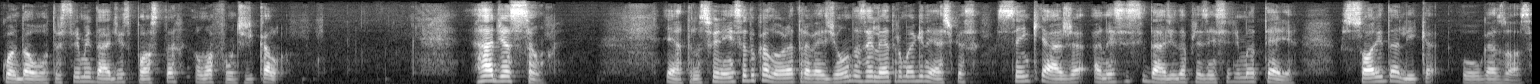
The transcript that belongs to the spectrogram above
quando a outra extremidade é exposta a uma fonte de calor. Radiação é a transferência do calor através de ondas eletromagnéticas sem que haja a necessidade da presença de matéria sólida, líquida ou gasosa.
